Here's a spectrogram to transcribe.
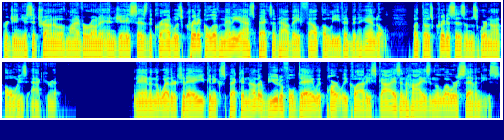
Virginia Citrano of My Verona NJ says the crowd was critical of many aspects of how they felt the leave had been handled, but those criticisms were not always accurate. And in the weather today, you can expect another beautiful day with partly cloudy skies and highs in the lower 70s.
